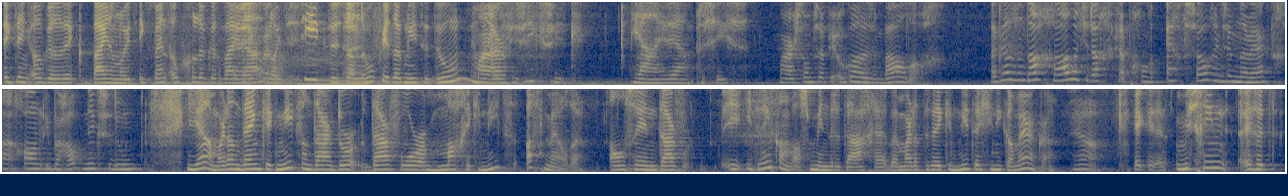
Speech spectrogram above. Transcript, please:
Ik denk ook dat ik bijna nooit... Ik ben ook gelukkig bijna Nee, nooit ziek. Dus dan hoef je het ook niet te doen. Maar, Maar fysiek ziek. ja, ja, ja, precies. Maar soms heb je ook wel eens een baaldag. Heb je wel eens een dag gehad dat je dacht, ik heb gewoon echt zo geen zin om naar werk te gaan. Gewoon überhaupt niks te doen. Ja, maar dan denk ik niet, want daardoor, daarvoor mag ik niet afmelden. Als in, daarvoor, iedereen kan wel eens mindere dagen hebben, maar dat betekent niet dat je niet kan werken. Ja. Kijk, eh, misschien is het,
